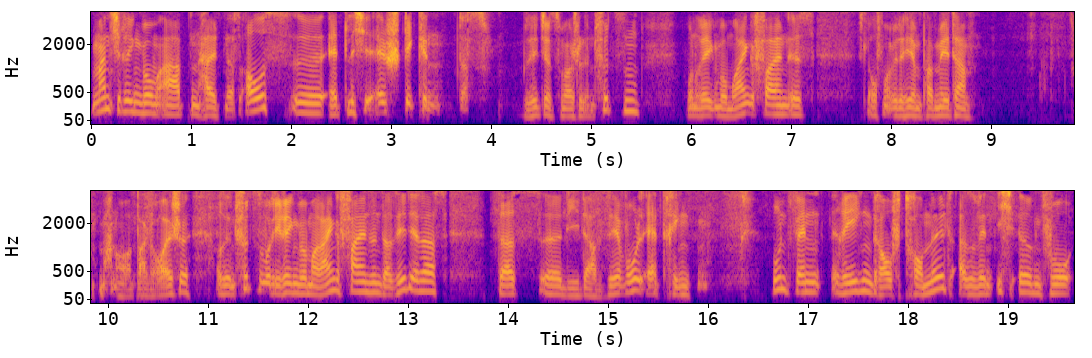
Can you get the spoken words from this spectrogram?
manche Regenwurmarten halten das aus, äh, etliche ersticken. Das seht ihr zum Beispiel in Pfützen, wo ein Regenwurm reingefallen ist. Ich laufe mal wieder hier ein paar Meter. Machen noch ein paar Geräusche. Also in Pfützen, wo die Regenwürmer reingefallen sind, da seht ihr das, dass äh, die da sehr wohl ertrinken. Und wenn Regen drauf trommelt, also wenn ich irgendwo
